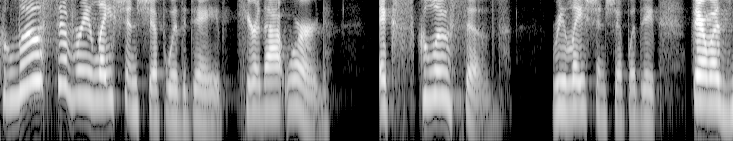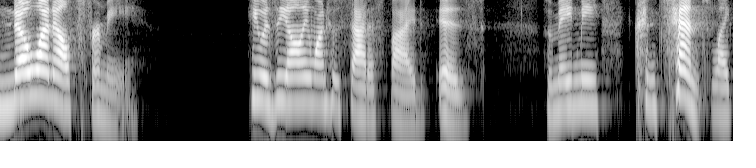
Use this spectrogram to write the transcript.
exclusive relationship with Dave. Hear that word exclusive relationship with Dave. There was no one else for me. He was the only one who satisfied, is, who made me content, like,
